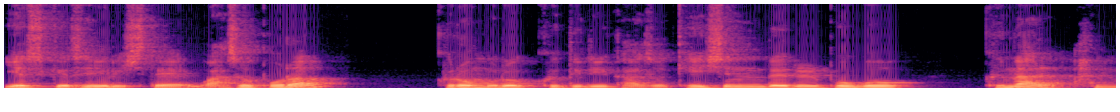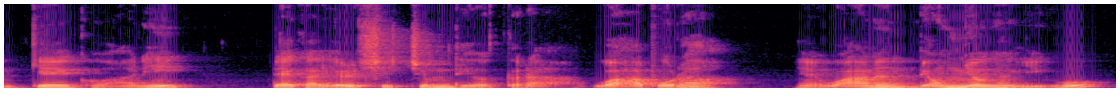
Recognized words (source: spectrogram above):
예수께서 이르시되 와서 보라. 그러므로 그들이 가서 계신 데를 보고 그날 함께 거하니 때가 10시쯤 되었더라. 와 보라. 예, 와는 명령형이고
